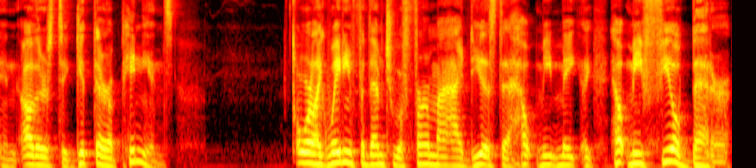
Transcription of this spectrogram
and others to get their opinions, or like waiting for them to affirm my ideas to help me make like, help me feel better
